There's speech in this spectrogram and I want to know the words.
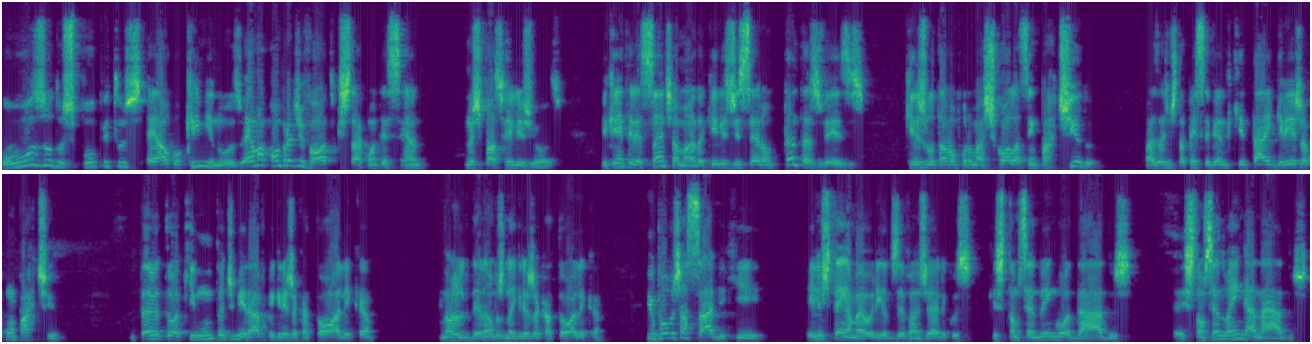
o uso dos púlpitos é algo criminoso. É uma compra de voto que está acontecendo no espaço religioso. E que é interessante, Amanda, que eles disseram tantas vezes que eles lutavam por uma escola sem partido, mas a gente está percebendo que está a igreja com partido. Então eu estou aqui muito admirável com a Igreja Católica, nós lideramos na Igreja Católica, e o povo já sabe que eles têm a maioria dos evangélicos que estão sendo engodados, estão sendo enganados.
